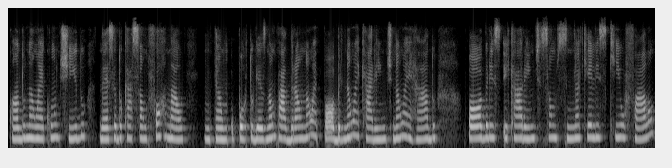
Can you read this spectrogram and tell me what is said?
quando não é contido nessa educação formal. Então, o português não padrão não é pobre, não é carente, não é errado. Pobres e carentes são sim aqueles que o falam,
